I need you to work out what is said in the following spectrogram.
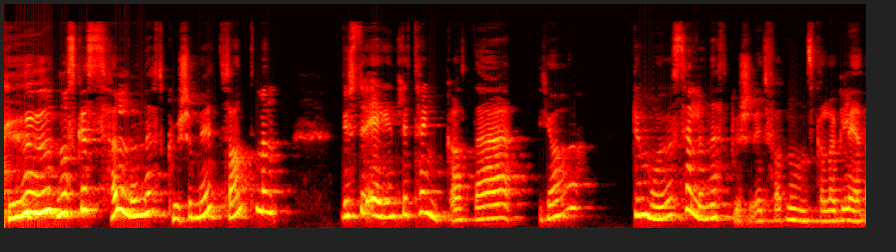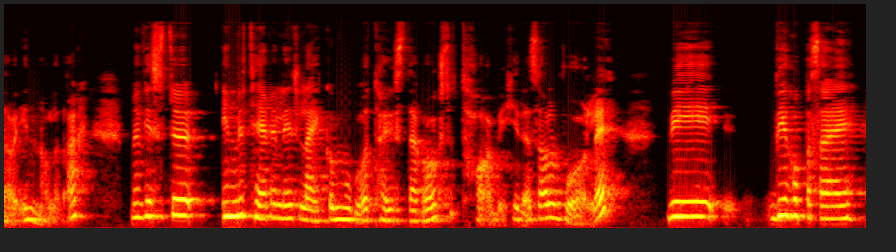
gud, nå skal jeg selge nettkurset mitt. sant? Men hvis du egentlig tenker at ja, du må jo selge nettkurset ditt for at noen skal ha glede av innholdet der. Men hvis du inviterer litt leik og moro og tøys der òg, så tar vi ikke det så alvorlig. Vi, vi håper seg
